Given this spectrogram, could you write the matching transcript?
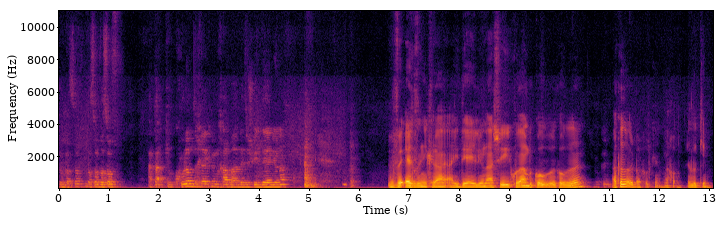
בסוף, בסוף, בסוף, אתה, כאילו כולם זה חלק ממך באיזושהי אידאה עליונה? ואיך זה נקרא, האידאה העליונה שהיא כולם בכל זה? הקדוש ברוך הוא, כן, נכון, אלוקים.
